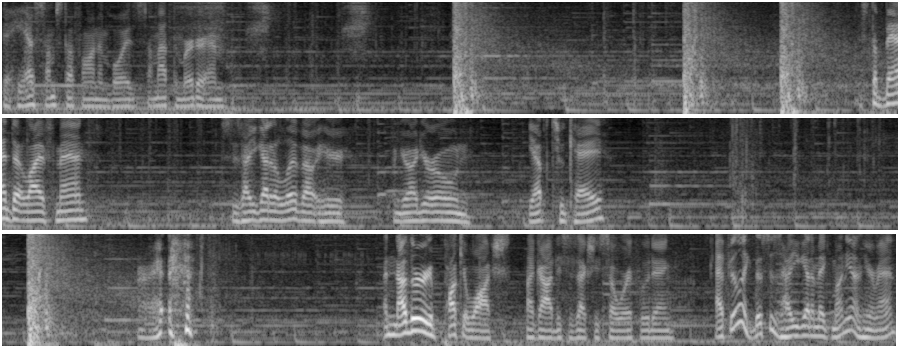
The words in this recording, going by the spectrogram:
Yeah, he has some stuff on him, boys. I'm gonna have to murder him. It's the bandit life, man. This is how you gotta live out here when you're on your own. Yep, 2k. Alright. Another pocket watch. My god, this is actually so worth looting. I feel like this is how you gotta make money on here, man.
